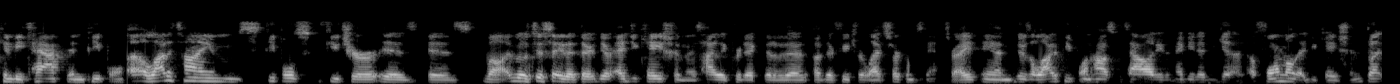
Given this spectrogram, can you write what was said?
can be tapped in people. A lot of times, people's future is is well, we'll just say that their their education is highly predictive of their of their future life circumstance, right? And there's a lot of people in hospitality that maybe didn't get a formal education, but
